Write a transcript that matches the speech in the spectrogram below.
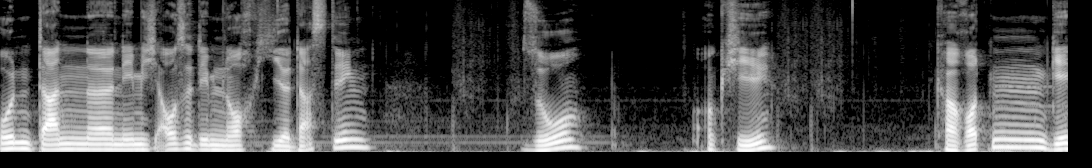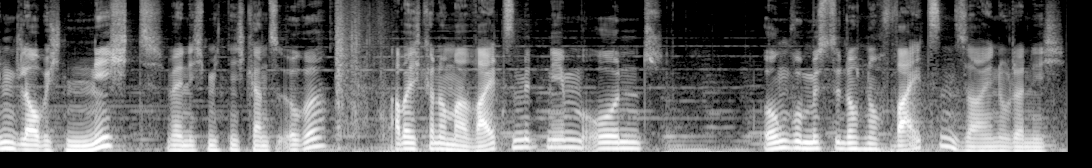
Und dann äh, nehme ich außerdem noch hier das Ding. So. Okay. Karotten gehen, glaube ich, nicht, wenn ich mich nicht ganz irre. Aber ich kann nochmal Weizen mitnehmen und irgendwo müsste doch noch Weizen sein, oder nicht?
